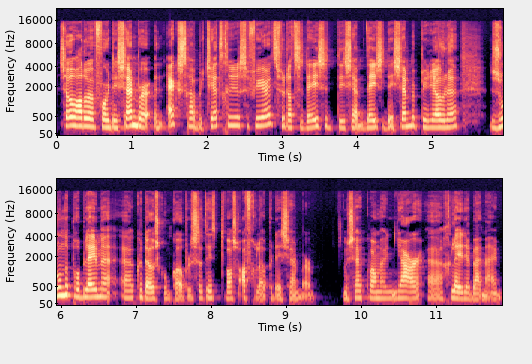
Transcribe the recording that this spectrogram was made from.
Zo hadden we voor december een extra budget gereserveerd, zodat ze deze, deze decemberperiode zonder problemen uh, cadeaus kon kopen. Dus dat was afgelopen december. Dus zij kwam een jaar uh, geleden bij mij.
